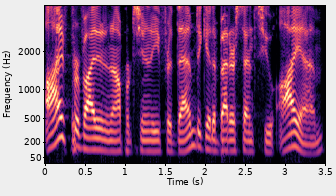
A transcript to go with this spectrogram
I've provided an opportunity for them to get a better sense who I am,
